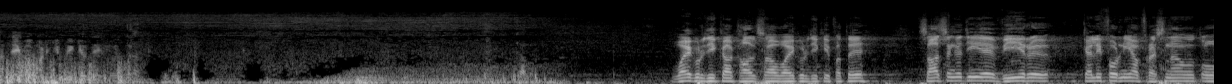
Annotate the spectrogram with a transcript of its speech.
ਆਹ ਦੇਖੋ ਮੜ ਕੇ ਵੀਡੀਓ ਦੇਖ ਲਓ ਇੱਧਰ। ਵਾਹਿਗੁਰੂ ਜੀ ਕਾ ਖਾਲਸਾ ਵਾਹਿਗੁਰੂ ਜੀ ਕੀ ਫਤਿਹ। ਸਾਧ ਸੰਗਤ ਜੀ ਇਹ ਵੀਰ ਕੈਲੀਫੋਰਨੀਆ ਫ੍ਰੈਸਨੋ ਤੋਂ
